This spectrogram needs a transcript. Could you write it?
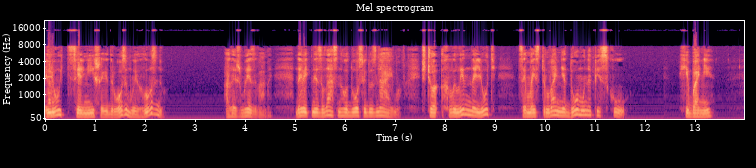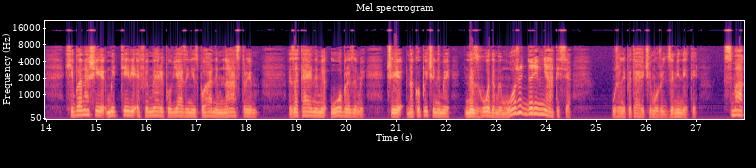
лють сильніша від розуму і глузду. Але ж ми з вами навіть не з власного досвіду знаємо, що хвилинна лють це майстрування дому на піску. Хіба ні? Хіба наші миттєві ефемери пов'язані з поганим настроєм, затаєними образами чи накопиченими незгодами можуть дорівнятися, уже не питаючи, можуть замінити, смак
